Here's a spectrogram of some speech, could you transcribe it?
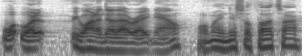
What, what you want to know that right now? What my initial thoughts are?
